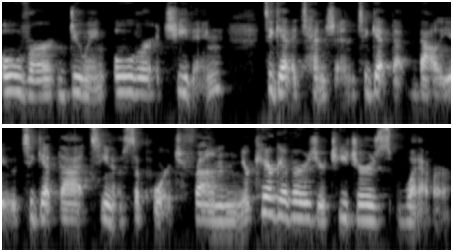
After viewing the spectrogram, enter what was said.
overdoing, overachieving to get attention, to get that value, to get that, you know, support from your caregivers, your teachers, whatever.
